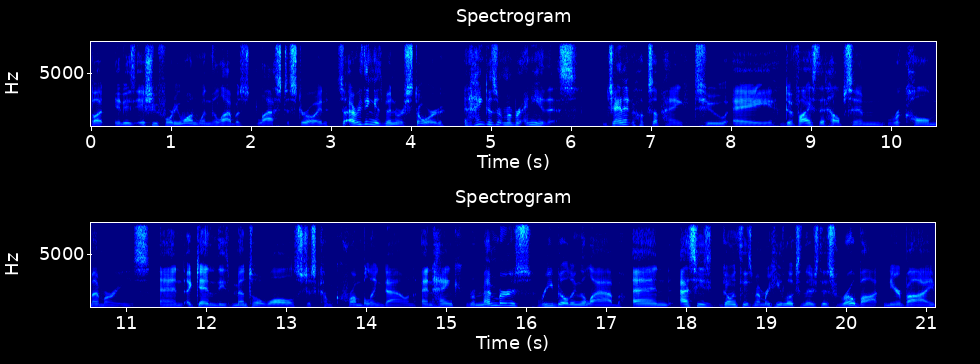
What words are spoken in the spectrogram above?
but it is issue 41 when the lab was last destroyed. So everything has been restored, and Hank doesn't remember any of this. Janet hooks up Hank to a device that helps him recall memories. And again, these mental walls just come crumbling down. And Hank remembers rebuilding the lab. And as he's going through his memory, he looks and there's this robot nearby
